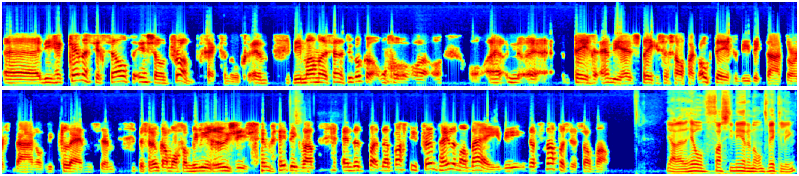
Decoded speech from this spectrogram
uh, die herkennen zichzelf in zo'n Trump, gek genoeg. En die mannen zijn natuurlijk ook uh, tegen, en die spreken zichzelf vaak ook tegen die dictators daar of die clans. En er zijn ook allemaal familieruzies en weet ik wat. En dat, daar past die Trump helemaal bij. Die, dat snappen ze, zo'n man. Ja, een heel fascinerende ontwikkeling.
